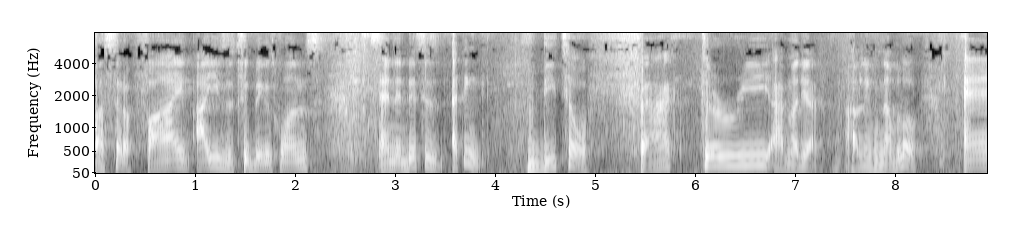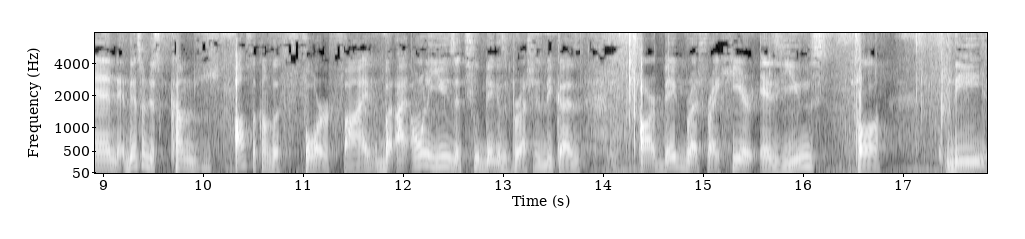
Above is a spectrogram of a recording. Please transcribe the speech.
a set of five. I use the two biggest ones. And then this is, I think, Detail Factory. I have no idea. I'll link them down below. And this one just comes, also comes with four or five, but I only use the two biggest brushes because our big brush right here is used, for the,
